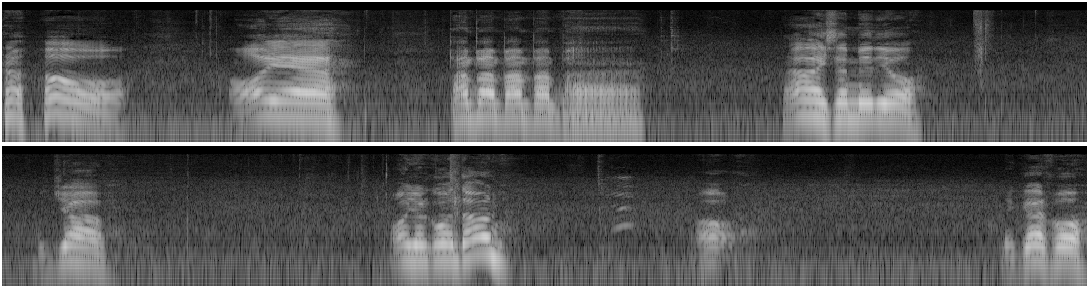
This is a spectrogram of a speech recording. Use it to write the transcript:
Oh, oh yeah. Pam, pam, pam, pam, pam. Nice, Emilio. Good job. Oh, you're going down? Oh. Be careful.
